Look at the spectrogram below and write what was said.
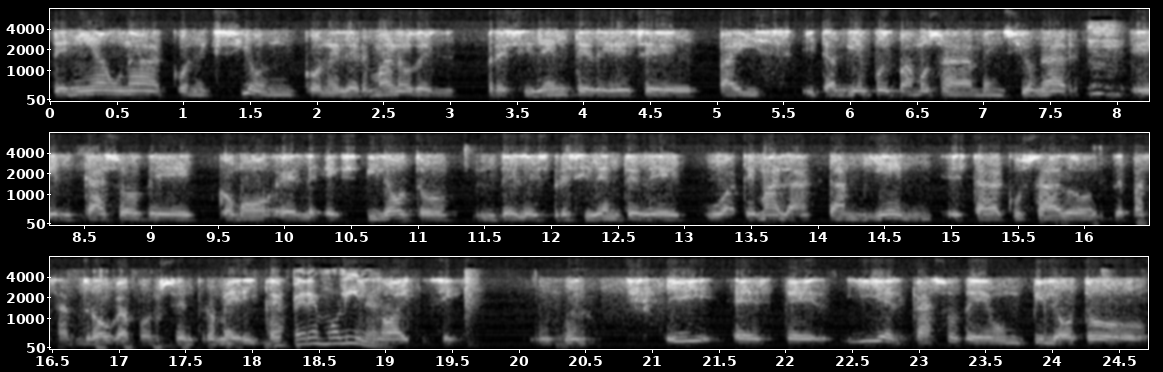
Tenía una conexión con el hermano del presidente de ese país y también pues vamos a mencionar el caso de cómo el expiloto del expresidente de Guatemala también está acusado de pasar droga por Centroamérica. Pérez Molina. No hay, sí. Y este y el caso de un piloto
